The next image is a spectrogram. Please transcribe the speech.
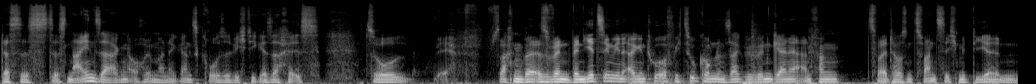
dass es das Nein sagen auch immer eine ganz große wichtige Sache ist. So äh, Sachen, also wenn, wenn jetzt irgendwie eine Agentur auf mich zukommt und sagt, wir würden gerne Anfang 2020 mit dir eine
